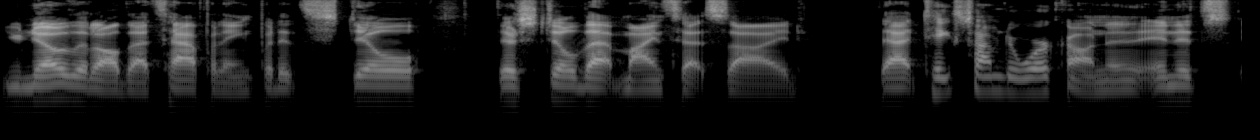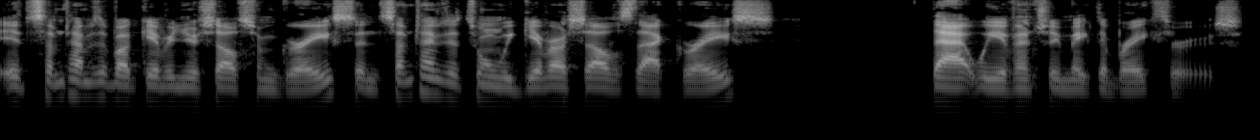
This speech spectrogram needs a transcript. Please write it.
You know that all that's happening, but it's still there's still that mindset side that takes time to work on, and, and it's it's sometimes about giving yourself some grace, and sometimes it's when we give ourselves that grace that we eventually make the breakthroughs,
